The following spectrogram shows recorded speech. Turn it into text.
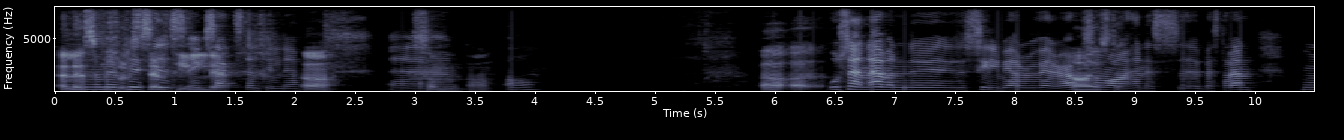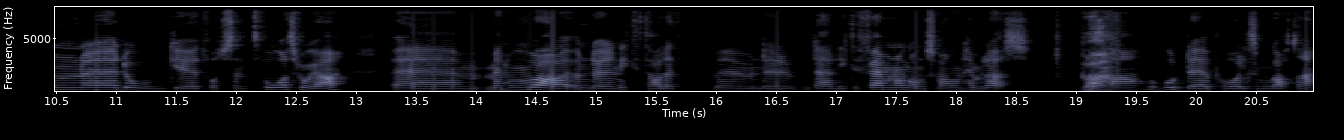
Eller så Mm, men förstår du, ställt precis, till exakt, det. ställt till det. Ja, Eh, som, ja. ja. Ja, ja. Och sen även eh, Silvia Rivera Ja, som var det. hennes eh, bästa vän. Hon eh, dog eh, 2002 tror jag. Ehm, men hon var under 90-talet, eh, under där 95 någon gång så var hon hemlös. Va? Ja, och bodde på liksom gatorna.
